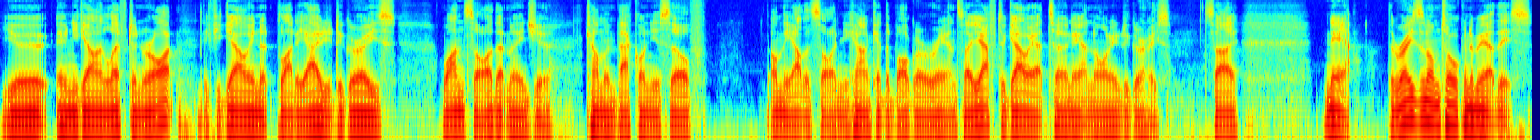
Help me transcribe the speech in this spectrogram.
you and you're going left and right, if you go in at bloody 80 degrees one side, that means you're coming back on yourself on the other side and you can't get the bogger around. So you have to go out, turn out 90 degrees. So now, the reason I'm talking about this,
